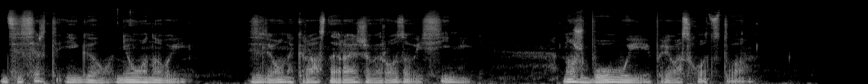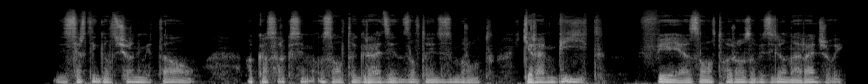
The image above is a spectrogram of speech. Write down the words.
Десерт игл. Неоновый. Зеленый, красный, оранжевый, розовый, синий. Нож Боуи. Превосходство. Десерт игл. Черный металл. АК-47. Золотой градиент. Золотой изумруд. Керамбит. Фея. Золотой, розовый, зеленый, оранжевый.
